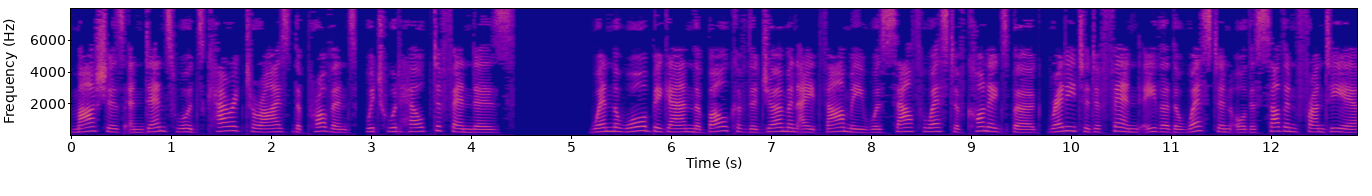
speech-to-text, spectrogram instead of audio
marshes and dense woods characterized the province, which would help defenders. When the war began the bulk of the German Eighth Army was southwest of Königsberg, ready to defend either the western or the southern frontier.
